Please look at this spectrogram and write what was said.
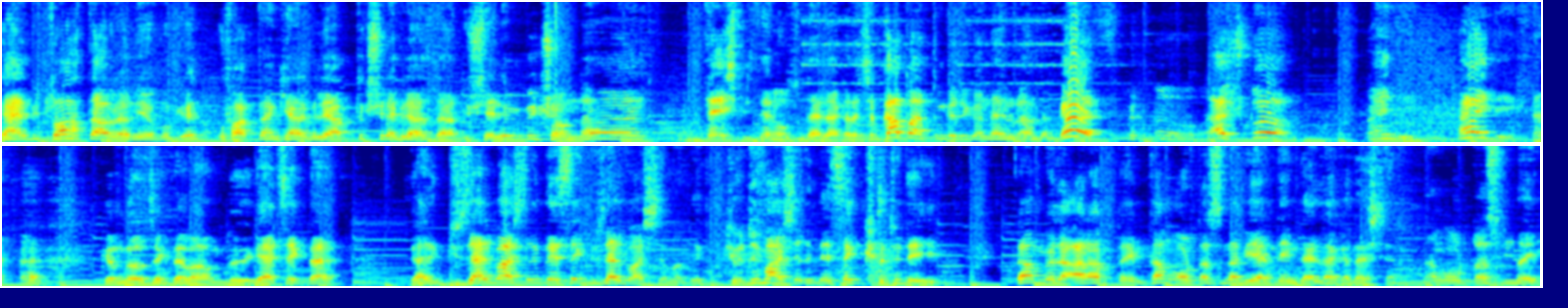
Yani bir tuhaf davranıyor bugün. Ufaktan kar bile yaptık. Şuraya biraz daha düşelim. 3 ondan 5 bizden olsun değerli arkadaşlar. Kapattım gözü gönderdim randım. Kız! Aşkım! Haydi! Haydi! Bakalım ne olacak devamı böyle. Gerçekten yani güzel başladık desek güzel başlamadık. Kötü başladık desek kötü değil. Tam böyle Arap'tayım. Tam ortasında bir yerdeyim değerli arkadaşlar. Tam ortasındayım.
